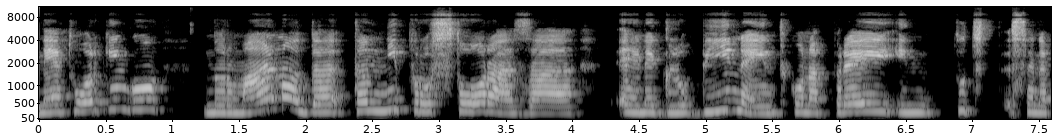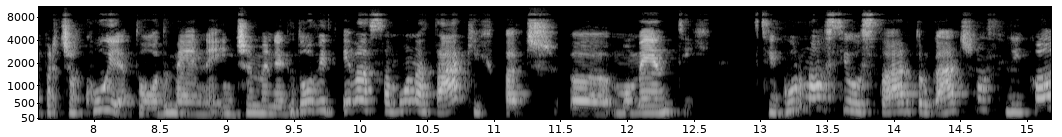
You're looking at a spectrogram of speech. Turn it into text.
networkingu, normalno, da tam ni prostora za ene globine in tako naprej, in tudi se ne pričakuje to od mene. In če me nekdo videva samo na takih pač uh, momentih, sigurno si ustvari drugačno sliko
